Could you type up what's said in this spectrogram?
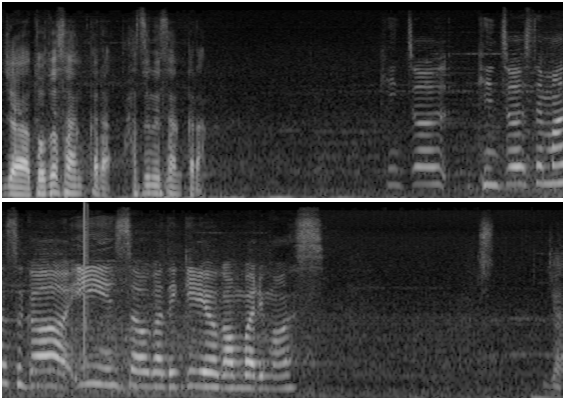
じゃあ戸田さんから初音さんから。緊張緊張してますがいい演奏ができるよう頑張ります。じゃ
